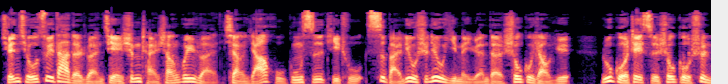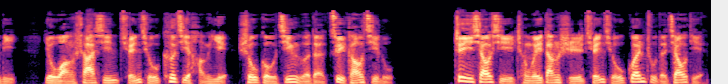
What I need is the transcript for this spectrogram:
全球最大的软件生产商微软向雅虎公司提出四百六十六亿美元的收购要约，如果这次收购顺利，有望刷新全球科技行业收购金额的最高纪录。这一消息成为当时全球关注的焦点，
